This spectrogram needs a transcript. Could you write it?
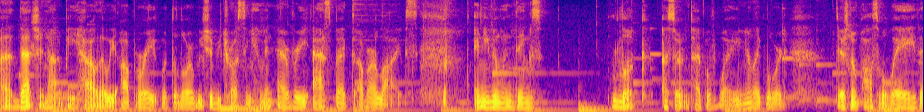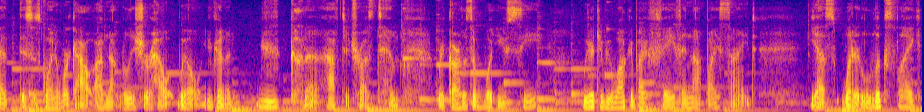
uh, that should not be how that we operate with the Lord. We should be trusting Him in every aspect of our lives, and even when things look a certain type of way, and you're like, Lord, there's no possible way that this is going to work out. I'm not really sure how it will. You're gonna you're gonna have to trust Him, regardless of what you see. We are to be walking by faith and not by sight. Yes, what it looks like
